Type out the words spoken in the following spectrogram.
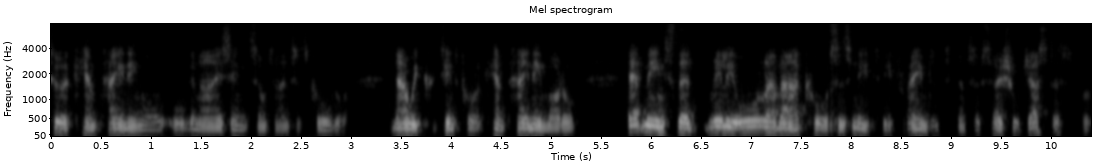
to a campaigning or organising, sometimes it's called, or now we tend to call it campaigning model. That means that really all of our courses need to be framed in terms of social justice, of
